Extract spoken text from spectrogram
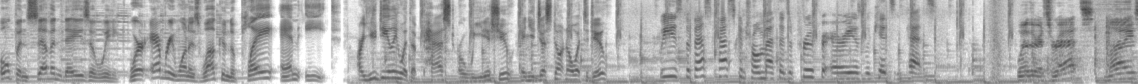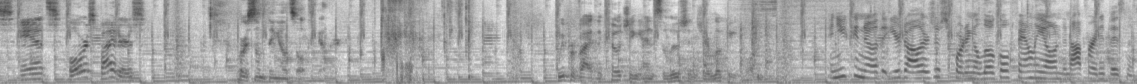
Open seven days a week, where everyone is welcome to play and eat. Are you dealing with a pest or weed issue and you just don't know what to do? We use the best pest control methods approved for areas with kids and pets. Whether it's rats, mice, ants, or spiders, or something else altogether. We provide the coaching and solutions you're looking for. And you can know that your dollars are supporting a local, family owned, and operated business.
